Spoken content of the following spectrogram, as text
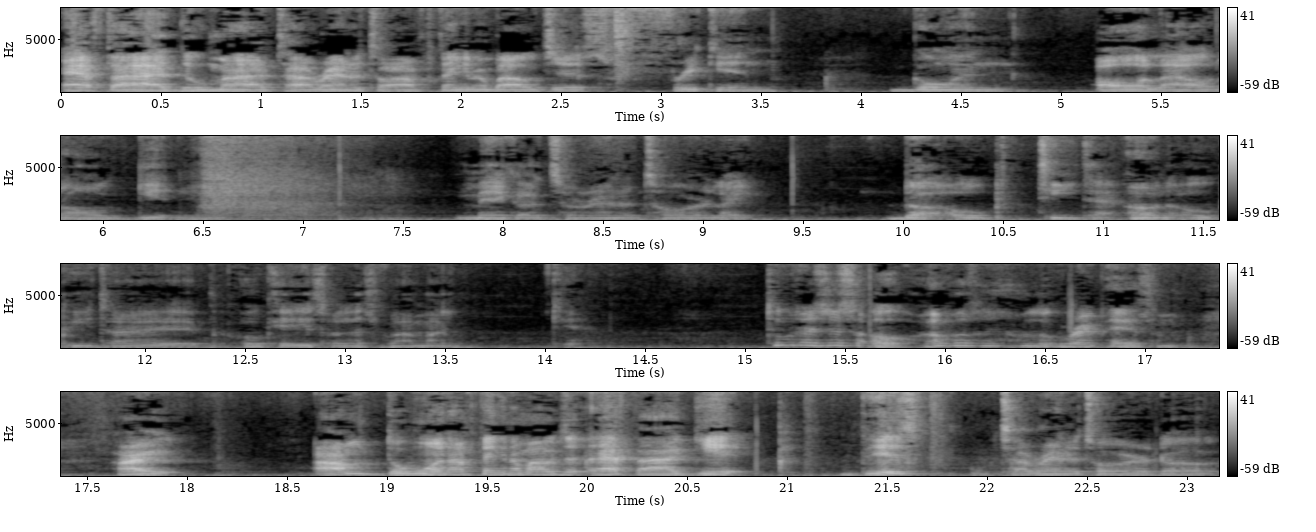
after I do my Tyranitar, I'm thinking about just freaking going all out on getting Mega Tyranitar, like the OP type. Oh, the OP type. Okay, so that's why my dude. I just oh, I was I look right past him. All right, I'm the one I'm thinking about just after I get this Tyranitar, the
